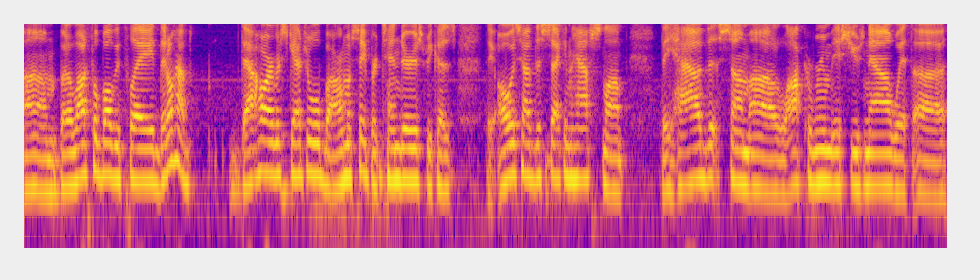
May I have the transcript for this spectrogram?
Um, but a lot of football we played. They don't have that hard of a schedule, but I'm gonna say pretenders because they always have the second half slump. They have some uh, locker room issues now with uh,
